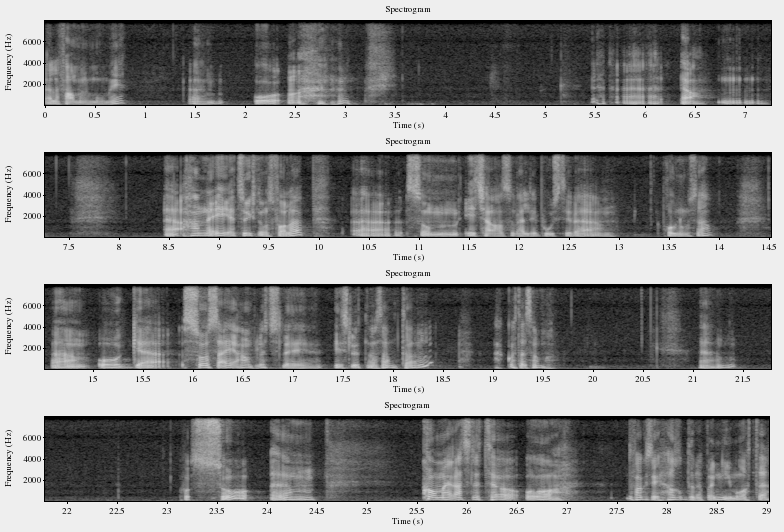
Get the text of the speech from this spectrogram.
eller far min og mor mi. Um, og Ja. Um, han er i et sykdomsforløp som ikke har så veldig positive prognoser. Um, og så sier han plutselig i slutten av samtalen akkurat det samme. Um, og så um, kom jeg rett og slett til å faktisk Jeg hørte det på en ny måte.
